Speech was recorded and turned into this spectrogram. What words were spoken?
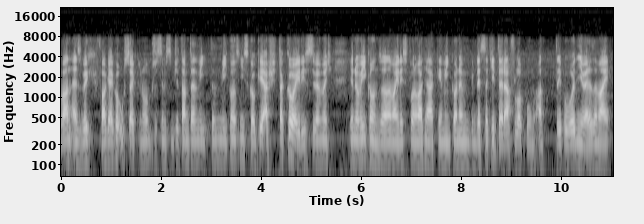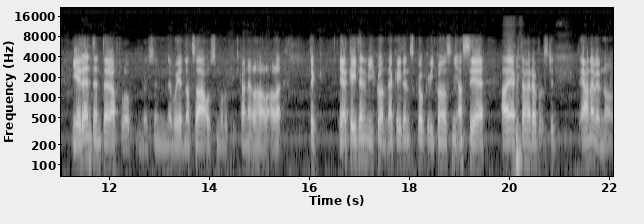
One S bych fakt jako useknul, protože si myslím, že tam ten, vý, ten výkonnostní skok je až takový, když si vemeš, že nový konzole mají disponovat nějakým výkonem k 10 teraflopům a ty původní verze mají jeden ten teraflop, myslím, nebo 1,8, abych teďka nelhal, ale tak jaký ten výkon, jaký ten skok výkonnostní asi je a jak ta hra prostě, já nevím, no.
